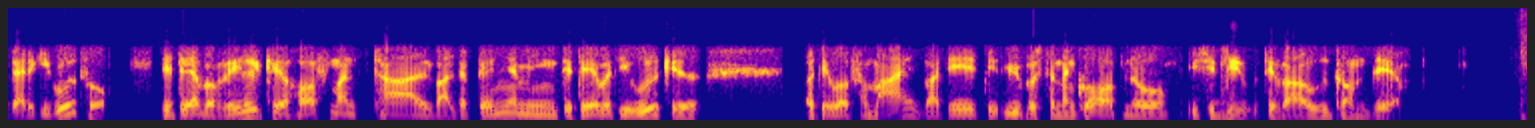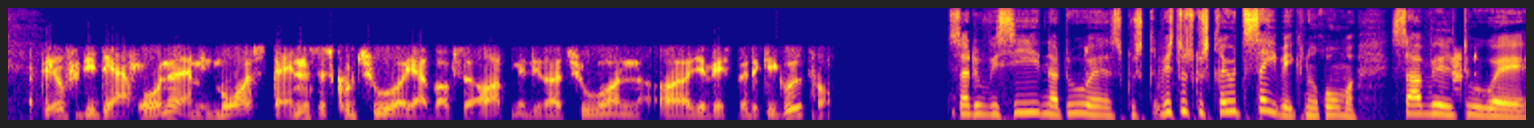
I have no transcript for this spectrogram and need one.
hvad det gik ud på. Det er der, hvor Rilke, Hoffmannsthal, Walter Benjamin, det er der, hvor de er udgivet. Og det var for mig, var det det ypperste, man kunne opnå i sit liv. Det var at udkomme der. Og det er jo fordi, det er rundet af min mors dannelseskultur. Jeg er vokset op med litteraturen, og jeg vidste, hvad det gik ud på. Så du vil sige, når du, øh, skulle, hvis du skulle skrive et CV, Knud Romer, så vil du øh,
